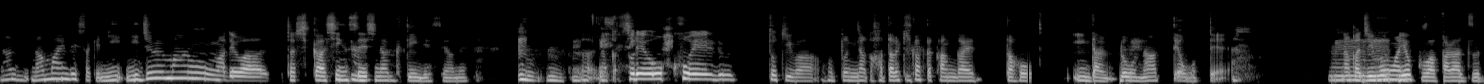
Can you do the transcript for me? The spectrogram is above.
なん何万円でしたっけ？に ?20 万までは確か申請しなくていいんですよね。うんうんうん。ななんか、それを超えるときは、本当になんか働き方考えた方がいいんだろうなって思って、なんか自分はよく。くわからず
